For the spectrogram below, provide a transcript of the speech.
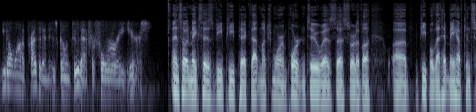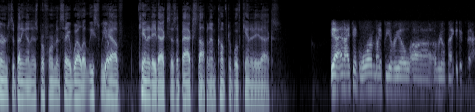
You don't want a president who's going through that for four or eight years. And so it makes his VP pick that much more important too, as sort of a uh, people that ha- may have concerns depending on his performance say, well, at least we have candidate X as a backstop, and I'm comfortable with candidate X. Yeah, and I think Warren might be a real uh, a real negative there.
